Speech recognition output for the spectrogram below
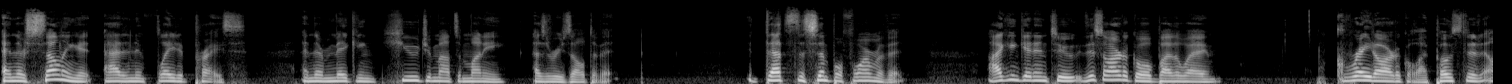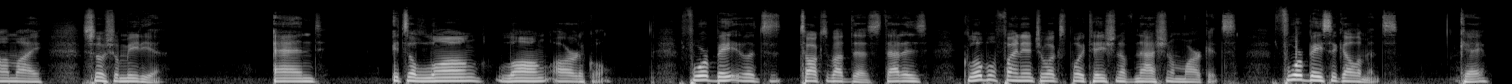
And they're selling it at an inflated price. And they're making huge amounts of money as a result of it. That's the simple form of it. I can get into this article, by the way. Great article. I posted it on my social media. And it's a long, long article. Four ba- let's talks about this. That is global financial exploitation of national markets. Four basic elements. Okay.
